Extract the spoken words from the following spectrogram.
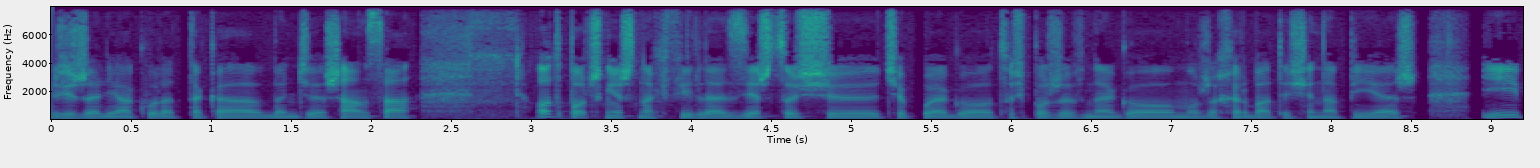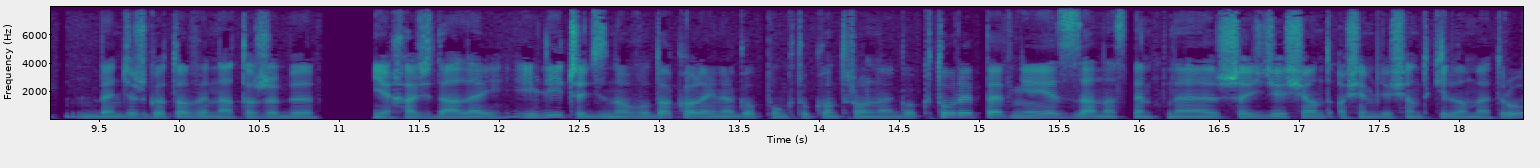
jeżeli akurat taka będzie szansa, odpoczniesz na chwilę, zjesz coś e, ciepłego, coś pożywnego, może herbaty się napijesz i będziesz gotowy na to, żeby jechać dalej i liczyć znowu do kolejnego punktu kontrolnego, który pewnie jest za następne 60-80 km,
